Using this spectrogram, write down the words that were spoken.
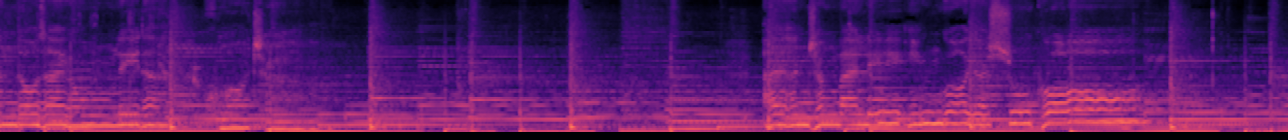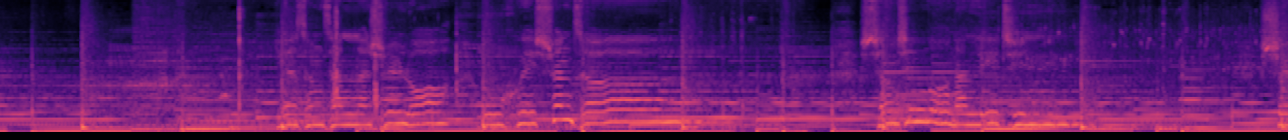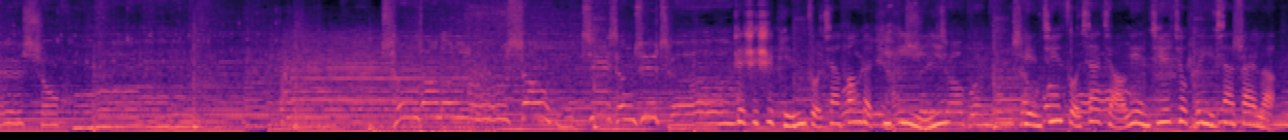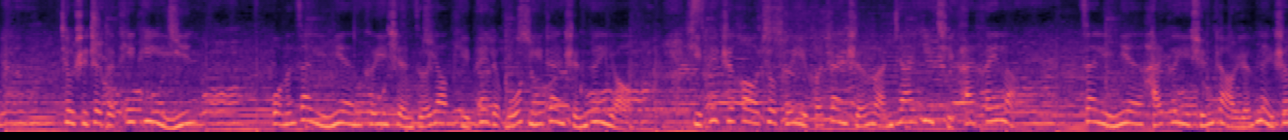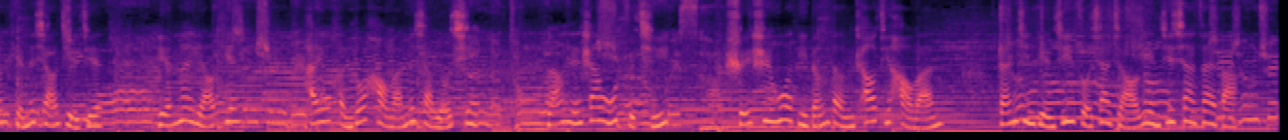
们都在用力的活着，爱恨成败里赢过也输过，也曾灿烂失落，无悔选择，相信磨难历尽是收获。是视频左下方的 TP 语音，点击左下角链接就可以下载了。就是这个 TP 语音，我们在里面可以选择要匹配的无敌战神队友，匹配之后就可以和战神玩家一起开黑了。在里面还可以寻找人美声甜的小姐姐，连麦聊天，还有很多好玩的小游戏，狼人杀、五子棋、谁是卧底等等，超级好玩。赶紧点击左下角链接下载吧。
